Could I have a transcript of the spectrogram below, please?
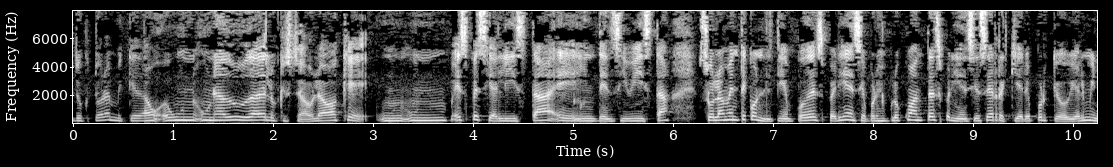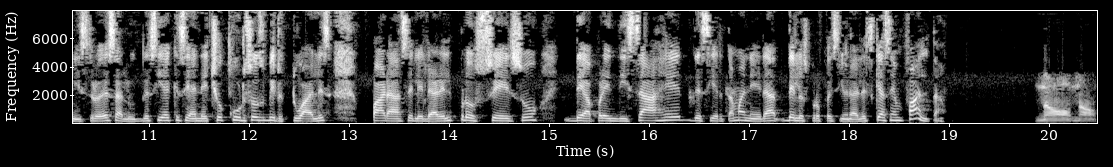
Doctora, me queda una duda de lo que usted hablaba, que un, especialista e intensivista solamente con el tiempo de experiencia, por ejemplo, ¿cuánta experiencia se requiere? Porque hoy el ministro de Salud decía que se han hecho cursos virtuales para acelerar el proceso de aprendizaje, de cierta manera, de los profesionales que hacen falta. No, no,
